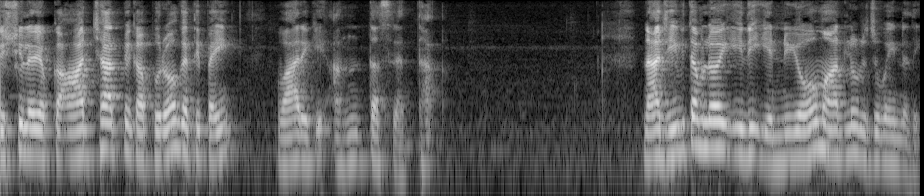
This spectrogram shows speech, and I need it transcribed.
శిష్యుల యొక్క ఆధ్యాత్మిక పురోగతిపై వారికి అంత శ్రద్ధ. నా జీవితంలో ఇది ఎన్నో మార్లు రుజువైనది.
